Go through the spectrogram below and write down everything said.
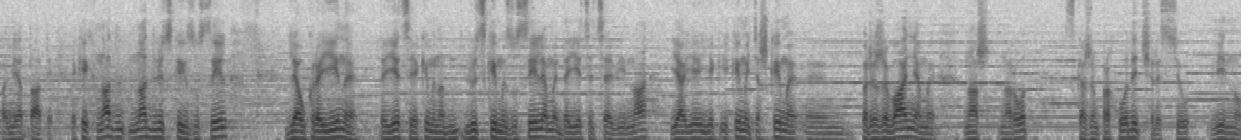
пам'ятати, яких над- надлюдських зусиль для України дається, якими надлюдськими зусиллями дається ця війна, якими тяжкими е, переживаннями наш народ, скажімо, проходить через цю війну.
